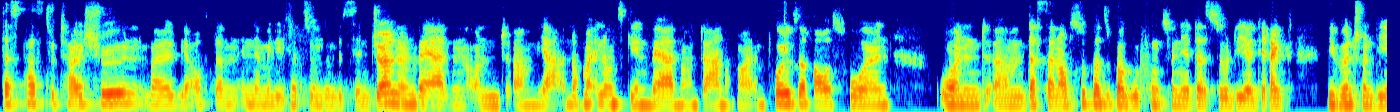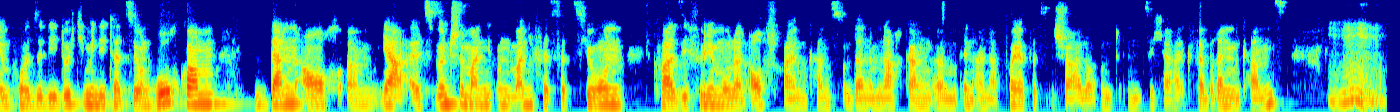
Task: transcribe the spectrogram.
das passt total schön, weil wir auch dann in der Meditation so ein bisschen journalen werden und ähm, ja, nochmal in uns gehen werden und da nochmal Impulse rausholen. Und ähm, das dann auch super, super gut funktioniert, dass du dir direkt die Wünsche und die Impulse, die durch die Meditation hochkommen, dann auch ähm, ja, als Wünsche und Manifestation quasi für den Monat aufschreiben kannst und dann im Nachgang ähm, in einer feuerfesten Schale und in Sicherheit verbrennen kannst. Mhm.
